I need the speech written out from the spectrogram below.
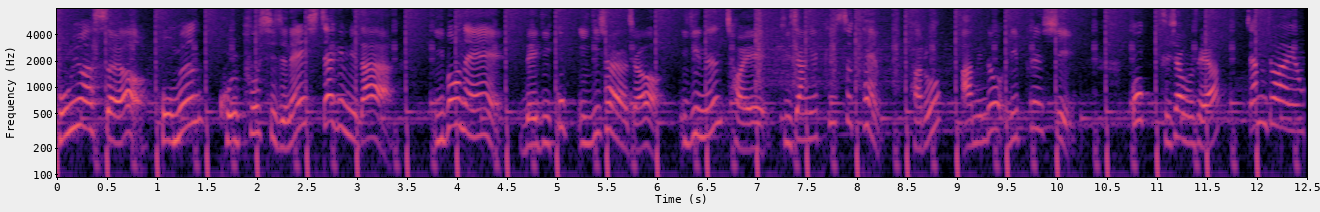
봄이 왔어요. 봄은 골프 시즌의 시작입니다. 이번에 내기 꼭 이기셔야죠. 이기는 저의 비장의 필수템, 바로 아미노 리프레쉬. 꼭 드셔보세요. 짱 좋아요.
